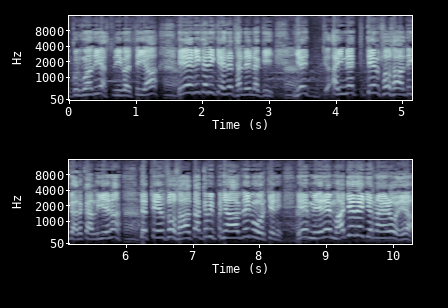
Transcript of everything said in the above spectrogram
ਗੁਰੂਆਂ ਦੀ ਹਸਤੀ ਬਸਤੀ ਆ ਇਹ ਨਹੀਂ ਕਦੀ ਕਿਸੇ ਦੇ ਥੱਲੇ ਲੱਗੀ। ਜੇ ਇੰਨੇ 300 ਸਾਲ ਦੀ ਗੱਲ ਕਰ ਲਈਏ ਨਾ ਤੇ 300 ਸਾਲ ਤੱਕ ਵੀ ਪੰਜਾਬ ਦੇ ਹੀ ਮੋਰਚੇ ਨੇ। ਇਹ ਮੇਰੇ ਮਾਝੇ ਦੇ ਜਰਨੈਲ ਹੋਏ ਆ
